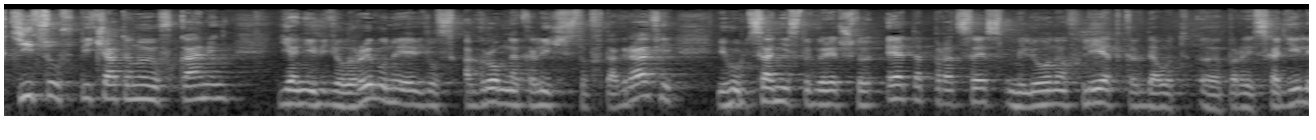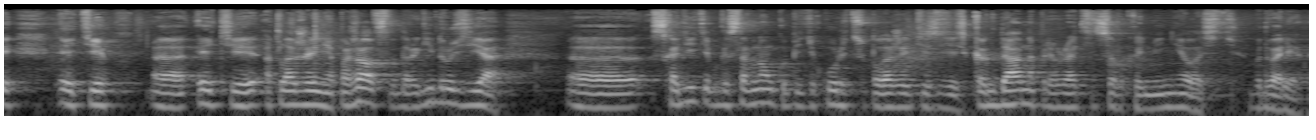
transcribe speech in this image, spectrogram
птицу, впечатанную в камень, я не видел рыбу, но я видел огромное количество фотографий. Эволюционисты говорят, что это процесс миллионов лет, когда вот э, происходили эти, э, эти отложения. Пожалуйста, дорогие друзья, э, сходите в гастроном, купите курицу, положите здесь. Когда она превратится в окаменелость во дворе?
